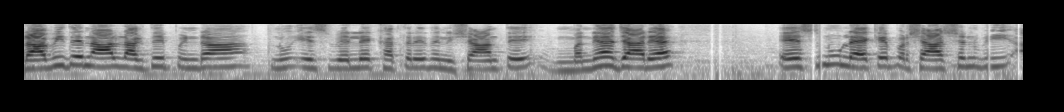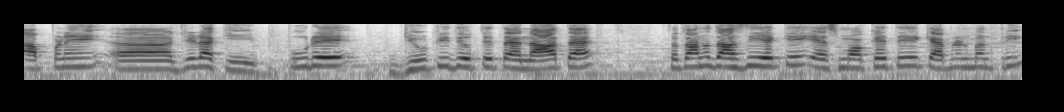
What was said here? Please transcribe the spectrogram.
ਰਾਵੀ ਦੇ ਨਾਲ ਲੱਗਦੇ ਪਿੰਡਾਂ ਨੂੰ ਇਸ ਵੇਲੇ ਖਤਰੇ ਦੇ ਨਿਸ਼ਾਨ ਤੇ ਮੰਨਿਆ ਜਾ ਰਿਹਾ ਹੈ। ਇਸ ਨੂੰ ਲੈ ਕੇ ਪ੍ਰਸ਼ਾਸਨ ਵੀ ਆਪਣੇ ਜਿਹੜਾ ਕਿ ਪੂਰੇ ਡਿਊਟੀ ਦੇ ਉੱਤੇ ਤਾਇਨਾਤ ਹੈ। ਤਾਂ ਤੁਹਾਨੂੰ ਦੱਸ ਦਈਏ ਕਿ ਇਸ ਮੌਕੇ ਤੇ ਕੈਬਨਿਟ ਮੰਤਰੀ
